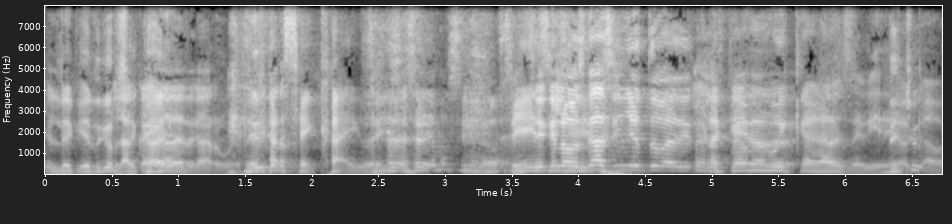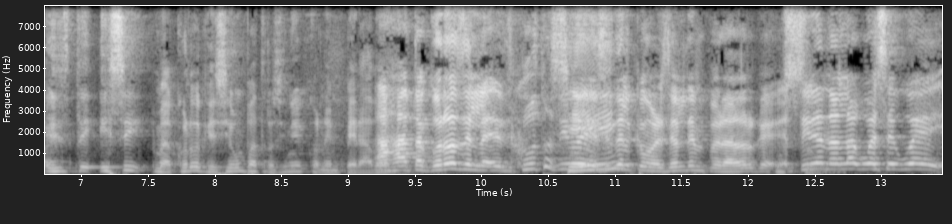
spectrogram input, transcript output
el, de Edgar La se caída cae. de Edgar, güey. Edgar se cae, güey. Sí, sí, se llama así, ¿no? Sí, que lo buscas en YouTube. así, Pero la está caída muy de- cagado ese video, De hecho, cabrón. este, ese, me acuerdo que hicieron un patrocinio con Emperador. Ajá, ¿te acuerdas del justo así Sí. decir del comercial de Emperador que tiran al agua ese güey?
